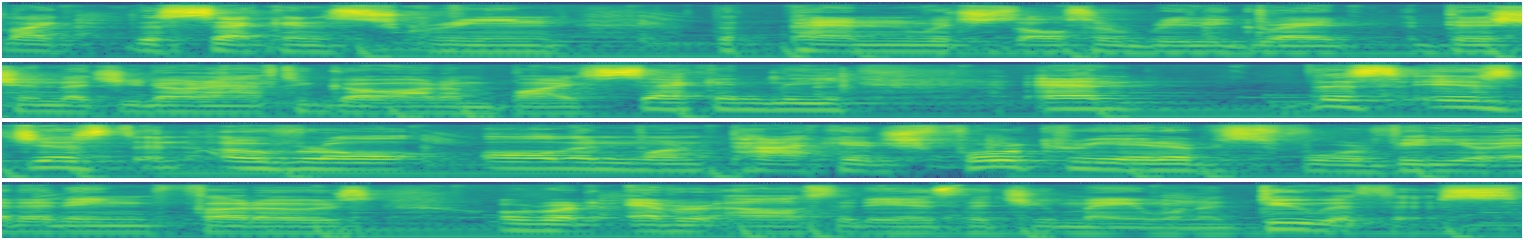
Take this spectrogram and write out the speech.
like the second screen, the pen, which is also a really great addition that you don't have to go out and buy secondly. And this is just an overall all-in-one package for creatives for video editing, photos, or whatever else it is that you may want to do with this.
